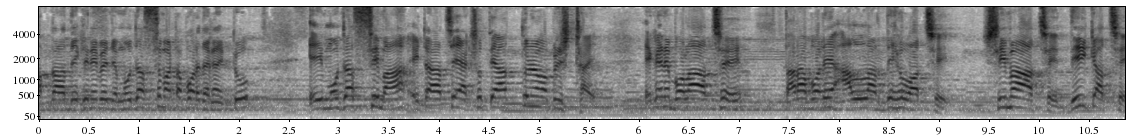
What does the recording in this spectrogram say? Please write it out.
আপনারা দেখে নেবেন যে মুজাসেমাটা পরে দেখেন একটু। এই মুজাসিমা এটা আছে একশো তিয়াত্তর নম্বর পৃষ্ঠায়। এখানে বলা আছে তারা বলে আল্লাহর দেহ আছে সীমা আছে দিক আছে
